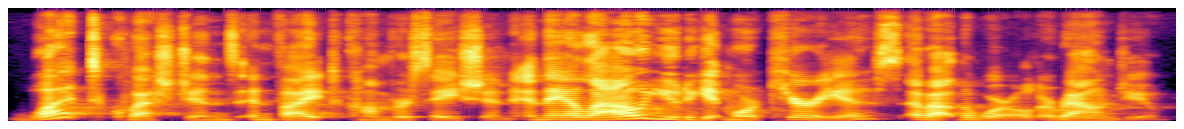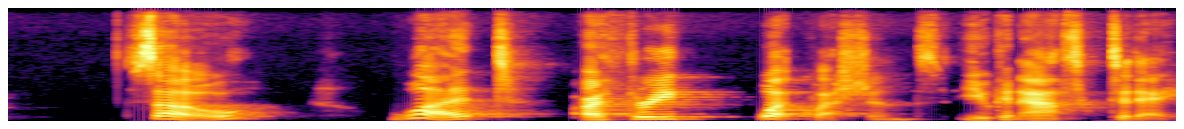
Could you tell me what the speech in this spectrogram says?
What questions invite conversation and they allow you to get more curious about the world around you? So, what are three what questions you can ask today.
